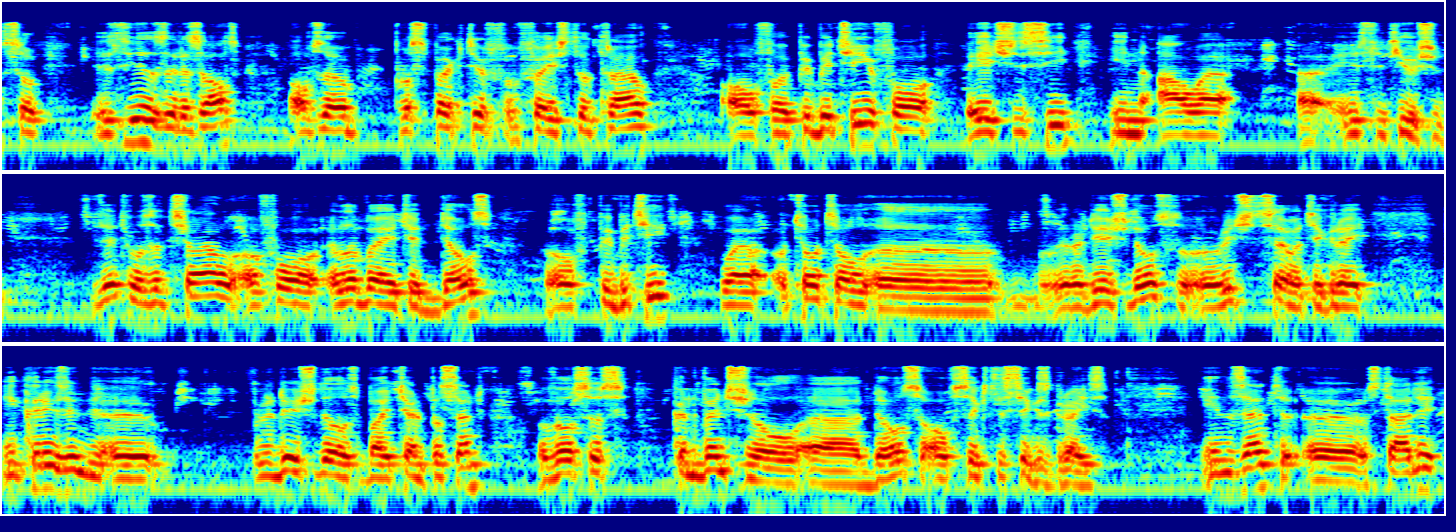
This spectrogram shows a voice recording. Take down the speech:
So this is the result of the prospective phase 2 trial of uh, PBT for HCC in our uh, institution. That was a trial for elevated dose of PBT where total uh, radiation dose reached 70 gray, increasing uh, radiation dose by 10% versus conventional uh, dose of 66 grays. In that uh, study, uh,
